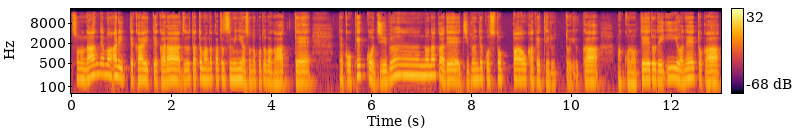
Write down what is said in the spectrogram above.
その何でもありって書いてからずっと頭の片隅にはその言葉があってでこう結構自分の中で自分でこうストッパーをかけてるというか、まあ、この程度でいいよねとか、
